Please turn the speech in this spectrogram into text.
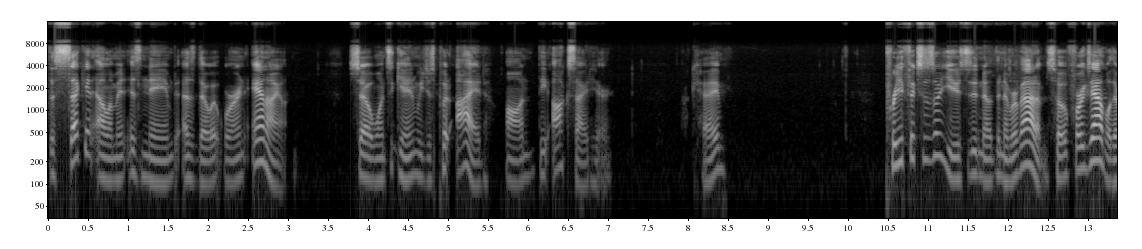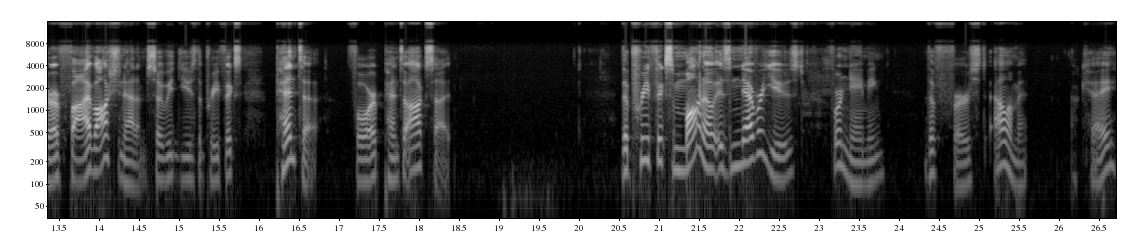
The second element is named as though it were an anion. So once again, we just put "ide" on the oxide here. Okay. Prefixes are used to denote the number of atoms. So for example, there are five oxygen atoms, so we'd use the prefix penta for pentaoxide. The prefix mono is never used for naming the first element. Okay,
